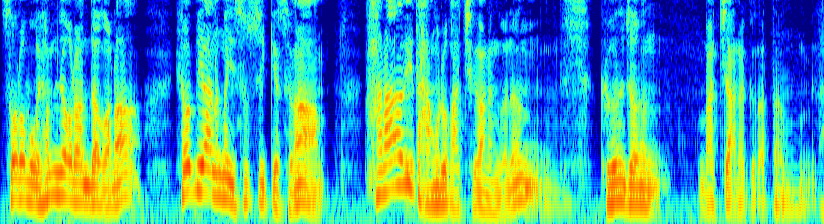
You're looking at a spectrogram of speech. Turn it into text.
서로 뭐 협력을 한다거나 협의하는 건 있을 수 있겠으나 하나의 당으로 같이 가는 거는 그거는 저는 맞지 않을 것 같다고 음. 봅니다.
